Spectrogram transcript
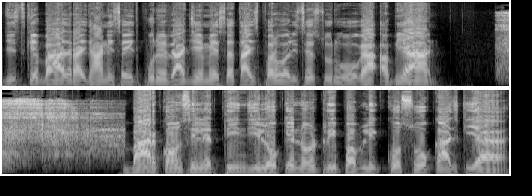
जिसके बाद राजधानी सहित पूरे राज्य में 27 फरवरी से शुरू होगा अभियान। बार काउंसिल ने तीन जिलों के नोटरी पब्लिक को शो काज किया है।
